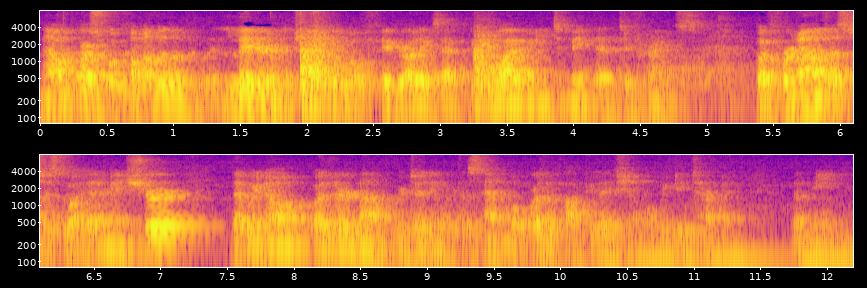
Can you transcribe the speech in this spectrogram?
Now, of course, we'll come a little bit later in the chapter, we'll figure out exactly why we need to make that difference. But for now, let's just go ahead and make sure that we know whether or not we're dealing with the sample or the population when we determine the mean.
